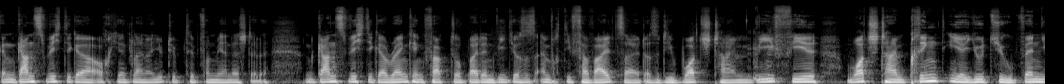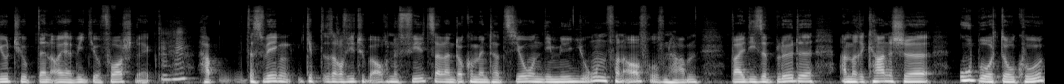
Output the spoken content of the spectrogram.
Ein ganz wichtiger, auch hier ein kleiner YouTube-Tipp von mir an der Stelle, ein ganz wichtiger Ranking-Faktor bei den Videos ist einfach die Verweilzeit, also die Watchtime. Mhm. Wie viel Watchtime bringt ihr YouTube, wenn YouTube denn euer Video vorschlägt? Mhm. Hab, deswegen gibt es auch auf YouTube auch eine Vielzahl an Dokumentationen, die Millionen von Aufrufen haben, weil diese blöde amerikanische U-Boot-Doku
